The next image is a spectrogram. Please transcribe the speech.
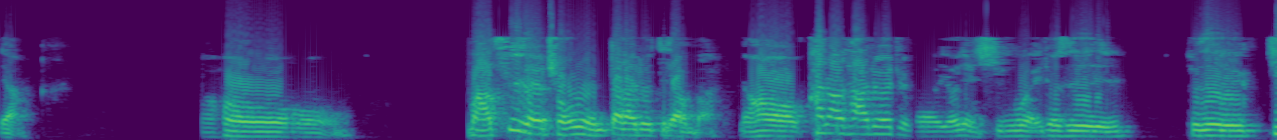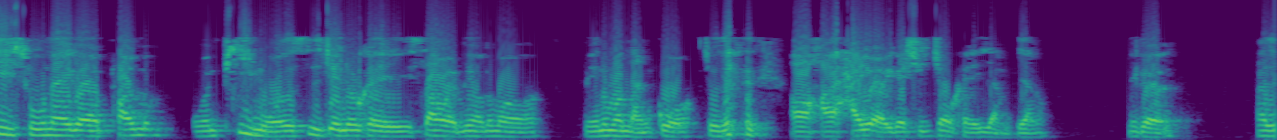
这样。然后。马刺的球员大概就这样吧，然后看到他就会觉得有点欣慰，就是就是祭出那个 Prime 我们屁魔的事件就可以稍微没有那么没那么难过，就是啊还还有一个新秀可以养这样，那个他是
